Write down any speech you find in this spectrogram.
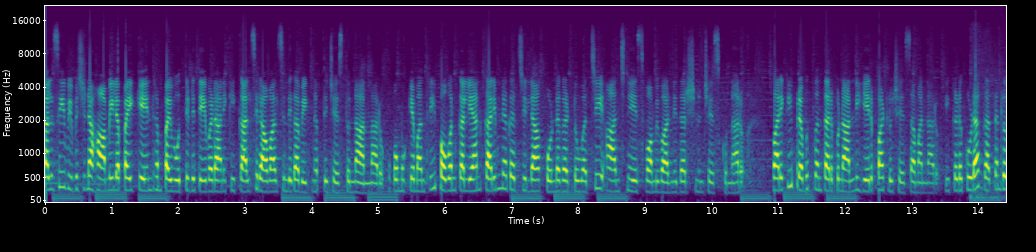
కలిసి విభజన హామీలపై కేంద్రంపై ఒత్తిడి తేవడానికి కలిసి రావాల్సిందిగా విజ్ఞప్తి చేస్తున్నా అన్నారు. ఉప ముఖ్యమంత్రి పవన్ కళ్యాణ్ కరీంనగర్ జిల్లా కొండగట్టు వచ్చి ఆంజనేయ స్వామి వారిని దర్శనం చేసుకున్నారు. వారికి ప్రభుత్వం తరపున అన్ని ఏర్పాట్లు చేశామన్నారు. ఇక్కడ కూడా గతంలో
